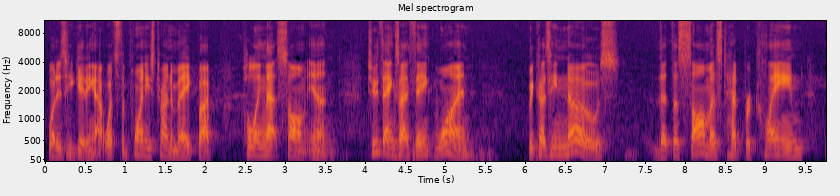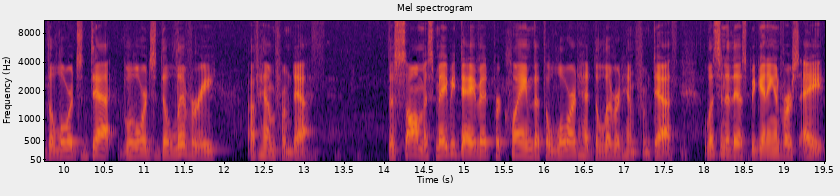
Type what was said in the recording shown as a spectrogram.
What is he getting at? What's the point he's trying to make by pulling that psalm in? Two things, I think. One, because he knows that the psalmist had proclaimed the Lord's, de- the Lord's delivery of him from death. The psalmist, maybe David, proclaimed that the Lord had delivered him from death. Listen to this, beginning in verse 8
